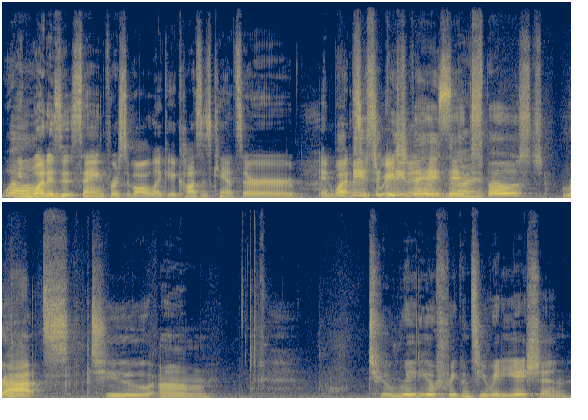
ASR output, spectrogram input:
Well, I mean, what is it saying? First of all, like it causes cancer in well, what basically situations? they they right. exposed rats to um, to radio frequency radiation.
